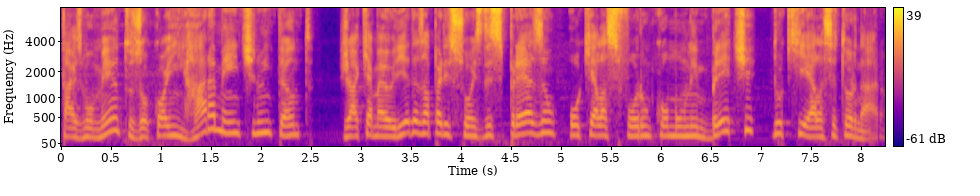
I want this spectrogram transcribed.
Tais momentos ocorrem raramente, no entanto, já que a maioria das aparições desprezam o que elas foram como um lembrete do que elas se tornaram.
